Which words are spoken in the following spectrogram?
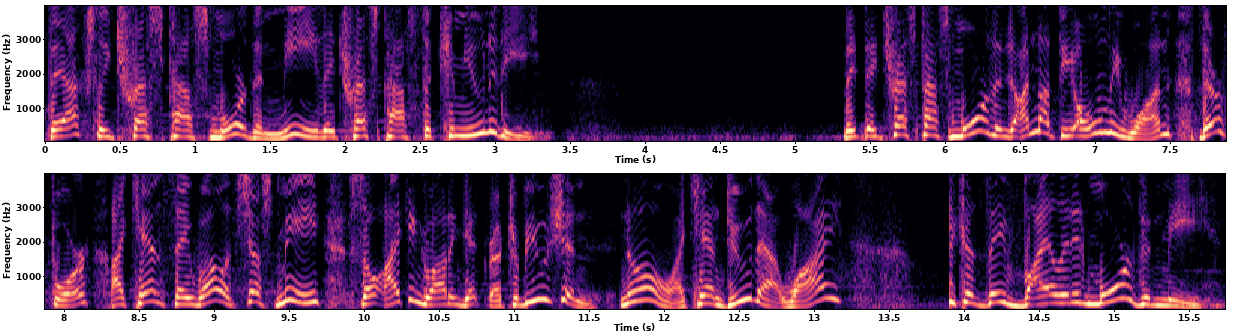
they actually trespass more than me, they trespass the community. They, they, trespass more than I'm not the only one. Therefore, I can't say, well, it's just me, so I can go out and get retribution. No, I can't do that. Why? Because they violated more than me.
